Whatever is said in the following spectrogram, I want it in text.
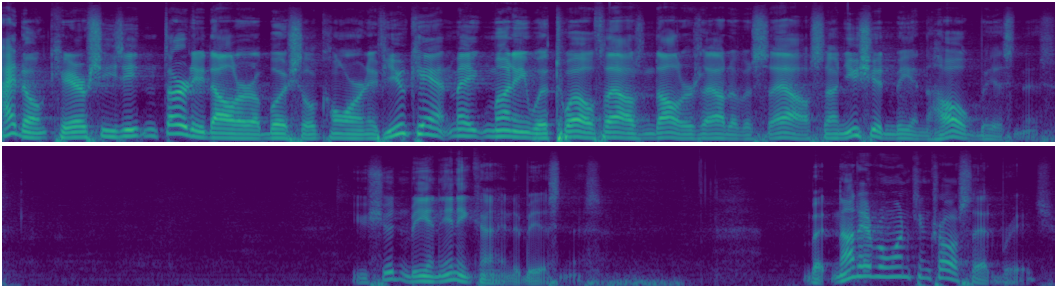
I don't care if she's eating $30 a bushel corn. If you can't make money with $12,000 out of a sow, son, you shouldn't be in the hog business. You shouldn't be in any kind of business. But not everyone can cross that bridge.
